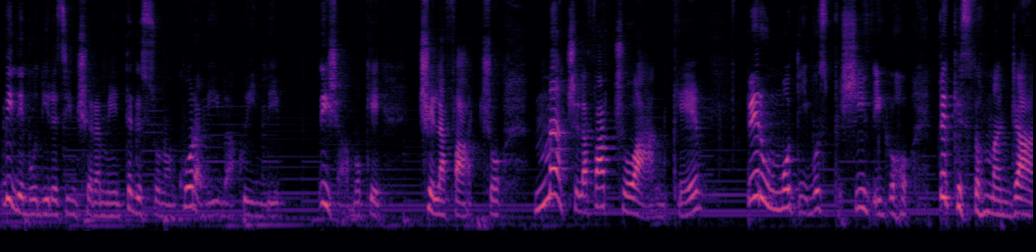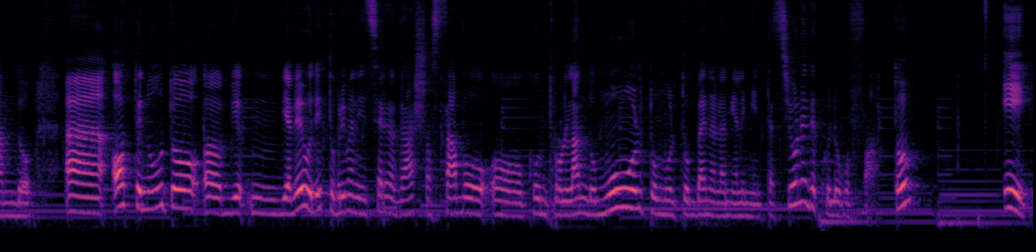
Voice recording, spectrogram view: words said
vi devo dire sinceramente che sono ancora viva, quindi diciamo che ce la faccio, ma ce la faccio anche per un motivo specifico, perché sto mangiando. Uh, ho tenuto, uh, vi, mm, vi, avevo detto prima di iniziare la Natasha, stavo uh, controllando molto molto bene la mia alimentazione ed è quello che ho fatto e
